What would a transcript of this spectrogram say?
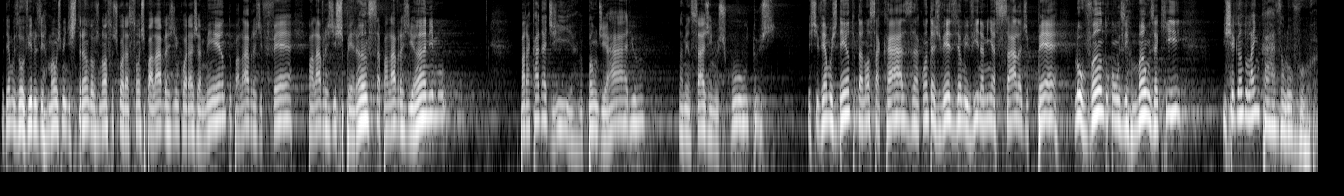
Podemos ouvir os irmãos ministrando aos nossos corações palavras de encorajamento, palavras de fé, palavras de esperança, palavras de ânimo para cada dia, no pão diário, na mensagem nos cultos. Estivemos dentro da nossa casa, quantas vezes eu me vi na minha sala de pé, louvando com os irmãos aqui, e chegando lá em casa o louvor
